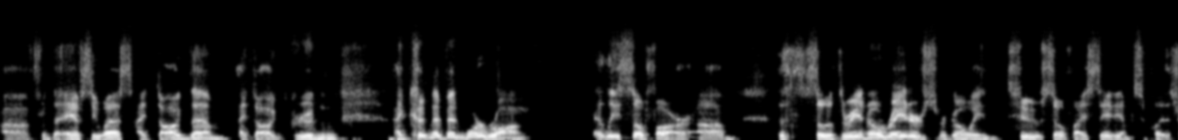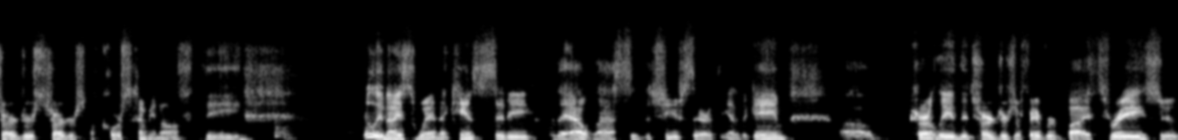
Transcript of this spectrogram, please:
uh, for the AFC West, I dogged them. I dogged Gruden. I couldn't have been more wrong, at least so far. Um, the, so the three and zero oh Raiders are going to SoFi Stadium to play the Chargers. Chargers, of course, coming off the really nice win at Kansas City, where they outlasted the Chiefs there at the end of the game. Uh, currently, the Chargers are favored by three, so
